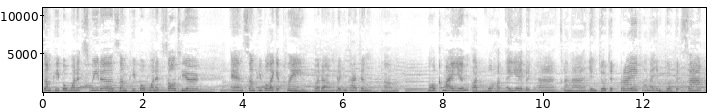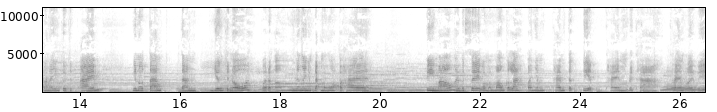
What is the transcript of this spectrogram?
Some people want it sweeter, some people want it saltier, and some people like it plain. But um, um ម្ហូបខ្មែរយើងអត់វាស់អត់អីទេដូចថាខ្លះណាយើងចូលចិត្តប្រៃខ្លះណាយើងចូលចិត្តសាបខ្លះណាយើងចូលចិត្តផ្អែម you know តាមតាមយើងចំណូប៉ុន្តែអឹមហ្នឹងខ្ញុំដាក់មកងាស់ប្រហែល2ម៉ោង I would say អូ1ម៉ោងកន្លះបាទខ្ញុំថែមទឹកទៀតថែមដូចថាថែមឲ្យវា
